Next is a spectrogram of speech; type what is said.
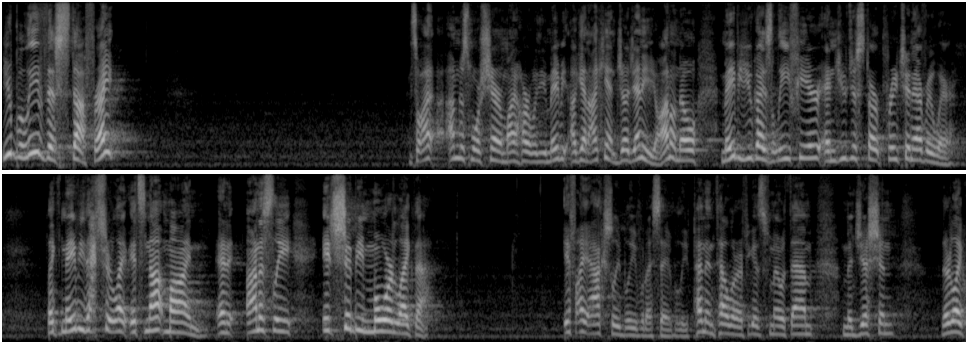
You believe this stuff, right? And so I, am just more sharing my heart with you. Maybe, again, I can't judge any of you. I don't know. Maybe you guys leave here and you just start preaching everywhere. Like maybe that's your life. It's not mine. And it, honestly, it should be more like that. If I actually believe what I say I believe. Penn and Teller, if you guys are familiar with them, magician, they're like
